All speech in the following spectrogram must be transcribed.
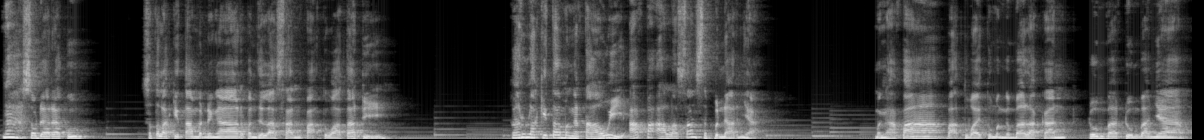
Nah, saudaraku, setelah kita mendengar penjelasan Pak Tua tadi, barulah kita mengetahui apa alasan sebenarnya. Mengapa Pak Tua itu mengembalakan domba-dombanya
